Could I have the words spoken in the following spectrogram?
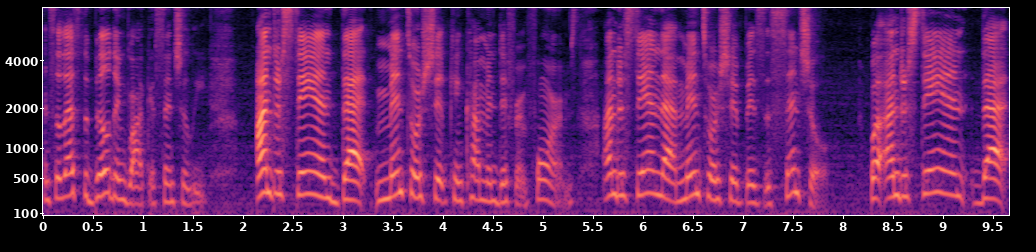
And so that's the building block essentially. Understand that mentorship can come in different forms. Understand that mentorship is essential but understand that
